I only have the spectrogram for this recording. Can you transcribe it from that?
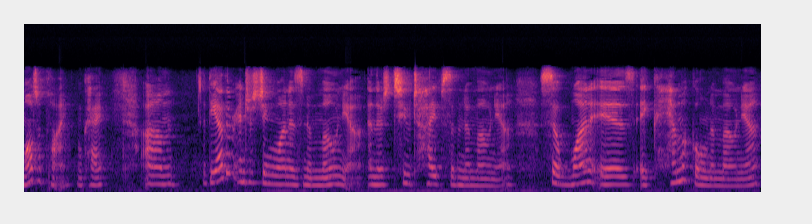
multiplying, okay? Um, the other interesting one is pneumonia, and there's two types of pneumonia. So one is a chemical pneumonia,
